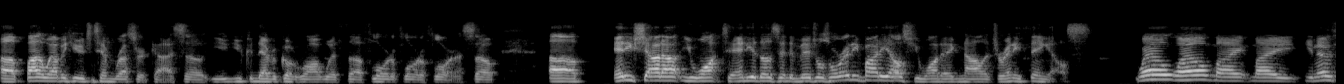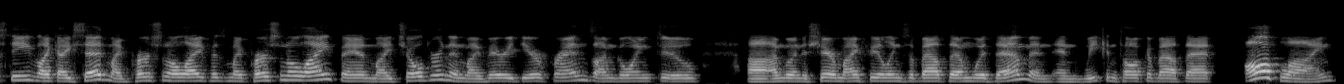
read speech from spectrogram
uh, by the way, I'm a huge Tim Russert guy, so you you could never go wrong with uh, Florida, Florida, Florida. So. Uh, any shout out you want to any of those individuals or anybody else you want to acknowledge or anything else Well, well, my my, you know, Steve, like I said, my personal life is my personal life, and my children and my very dear friends. I'm going to, uh, I'm going to share my feelings about them with them, and and we can talk about that offline,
